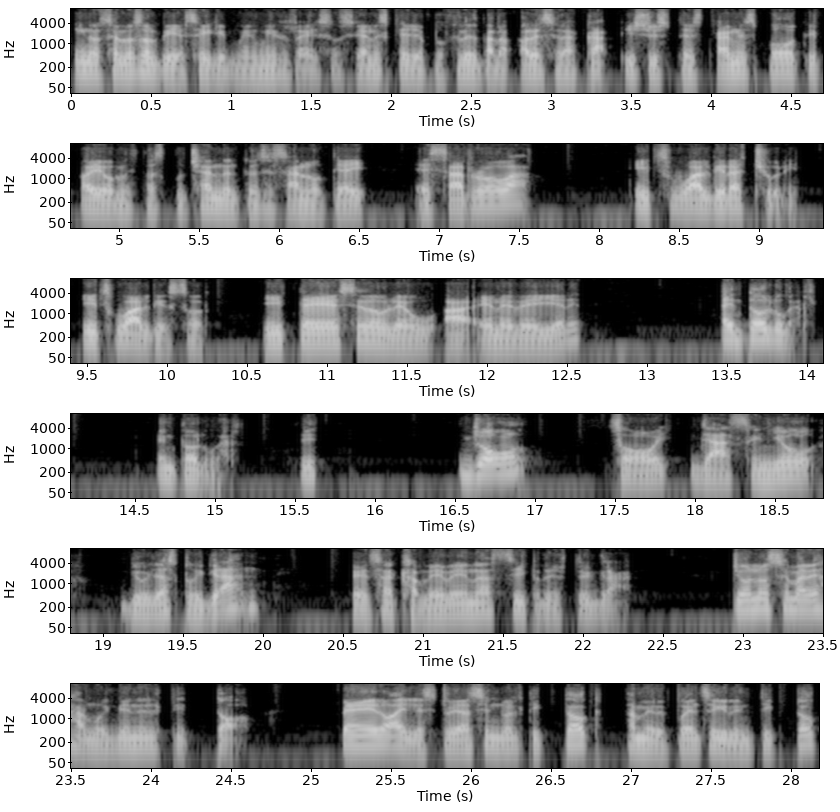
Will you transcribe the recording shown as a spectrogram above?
no se les olvide seguirme en mis redes sociales, que yo creo que les van a aparecer acá. Y si usted está en Spotify o me está escuchando, entonces anote ahí. Es arroba It's Waldir Achuri. It's Waldir, sorry. I-T-S-W-A-L-D-I-R en todo lugar, en todo lugar. Yo soy ya señor, yo ya estoy grande. Es acá me ven así, pero yo estoy grande. Yo no sé manejar muy bien el TikTok, pero ahí le estoy haciendo el TikTok. También me pueden seguir en TikTok.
